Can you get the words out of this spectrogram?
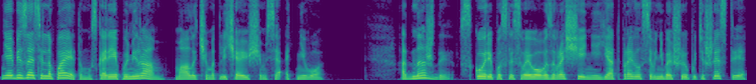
не обязательно поэтому, скорее по мирам, мало чем отличающимся от него. Однажды, вскоре после своего возвращения, я отправился в небольшое путешествие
